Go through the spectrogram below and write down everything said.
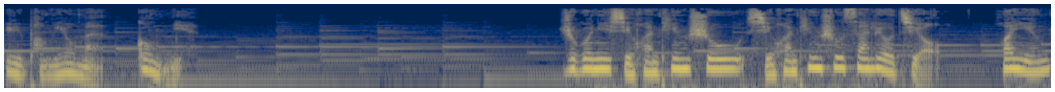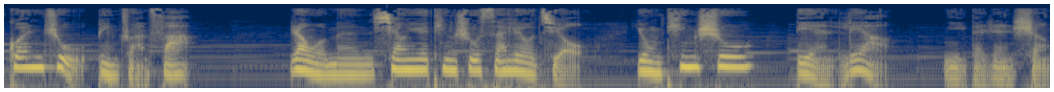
与朋友们共勉。如果你喜欢听书，喜欢听书三六九，欢迎关注并转发，让我们相约听书三六九，用听书点亮你的人生。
